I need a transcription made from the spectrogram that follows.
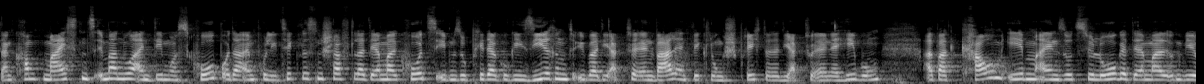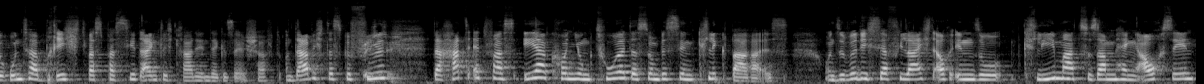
dann kommt meistens immer nur ein Demoskop oder ein Politikwissenschaftler, der mal kurz eben so pädagogisierend über die aktuellen Wahlentwicklungen spricht oder die aktuellen Erhebungen, aber kaum eben ein Soziologe, der mal irgendwie runterbricht, was passiert eigentlich gerade in der Gesellschaft. Und da habe ich das Gefühl, Richtig. da hat etwas eher Konjunktur, das so ein bisschen klickbarer ist. Und so würde ich es ja vielleicht auch in so Klimazusammenhängen auch sehen.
